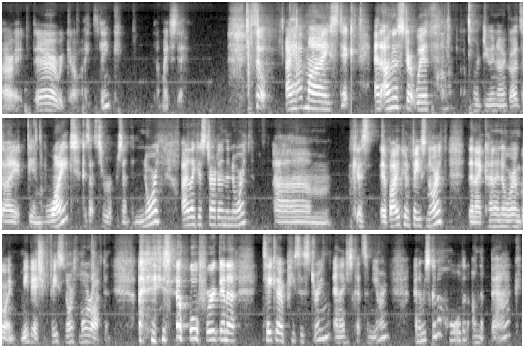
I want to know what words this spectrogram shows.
All right, there we go. I think that might stay. So I have my stick, and I'm going to start with, we're doing our God's Eye in white, because that's to represent the north. I like to start on the north. Um, because if I can face north, then I kind of know where I'm going. Maybe I should face north more often. so we're going to take our piece of string, and I just cut some yarn, and I'm just going to hold it on the back.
